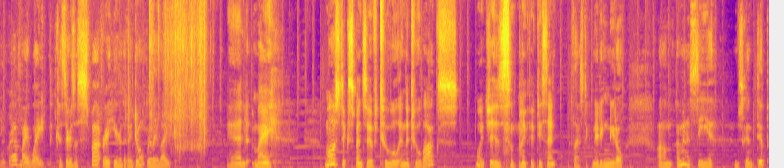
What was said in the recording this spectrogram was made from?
going to grab my white because there's a spot right here that I don't really like. And my most expensive tool in the toolbox, which is my 50 cent plastic knitting needle. Um, I'm going to see, I'm just going to dip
